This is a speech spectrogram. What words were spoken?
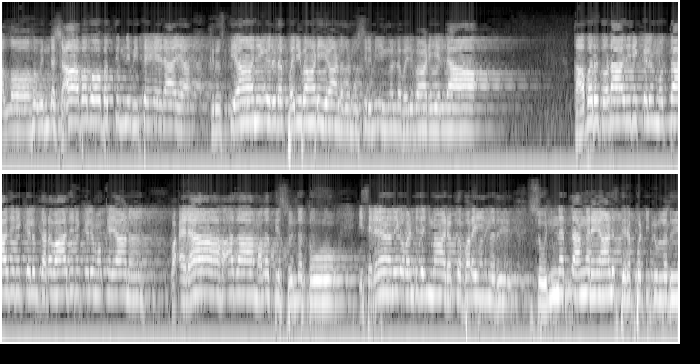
അള്ളാഹുവിന്റെ ശാപകോപത്തിന് വിധേയരായ ക്രിസ്ത്യാനികളുടെ പരിപാടിയാണത് മുസ്ലിമീങ്ങളുടെ പരിപാടിയല്ല. കബർ തൊടാതിരിക്കലും മുത്താതിരിക്കലും തടവാതിരിക്കലും ഒക്കെയാണ്. സുന്നത്തു. ഇസ്ലാമിക പണ്ഡിതന്മാരൊക്കെ പറയുന്നത് സുന്നത്ത് അങ്ങനെയാണ് സ്ഥിരപ്പെട്ടിട്ടുള്ളത്.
